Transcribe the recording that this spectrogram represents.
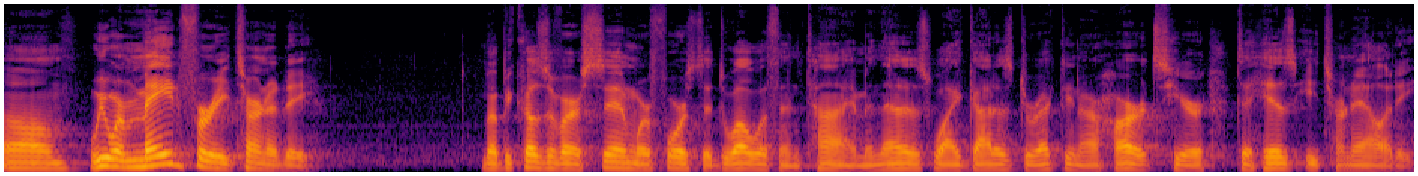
Um, we were made for eternity, but because of our sin, we're forced to dwell within time. And that is why God is directing our hearts here to His eternality.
